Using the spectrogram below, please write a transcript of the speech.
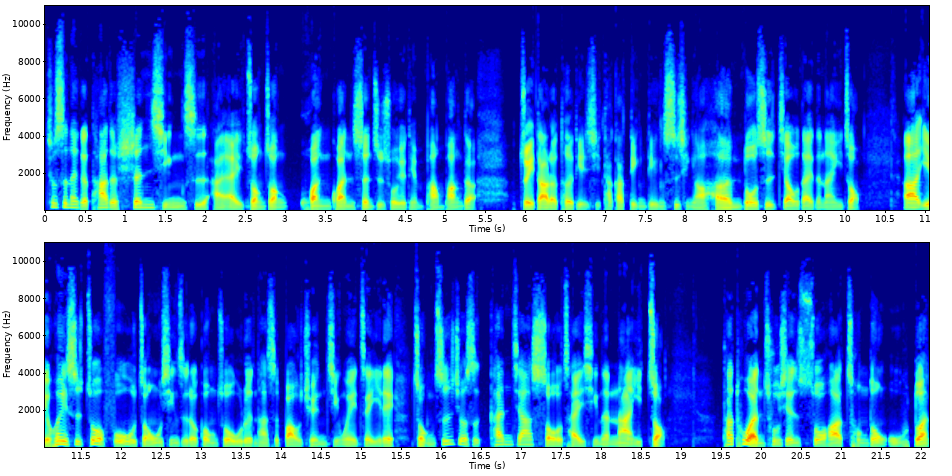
就是那个他的身形是矮矮壮壮、宽宽，甚至说有点胖胖的。最大的特点是他卡顶顶，事情要很多次交代的那一种。啊，也会是做服务总务性质的工作，无论他是保全、警卫这一类，总之就是看家守财型的那一种。他突然出现说话冲动武断，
